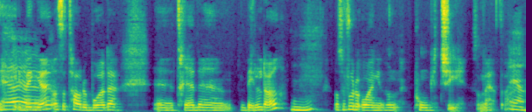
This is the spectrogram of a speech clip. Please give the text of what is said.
i bygget. Og så tar du både eh, 3D-bilder, og så får du òg en sånn punktsky, som det heter. Ja.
